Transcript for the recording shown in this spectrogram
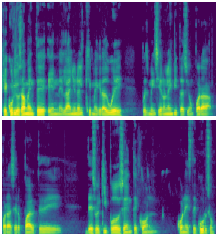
que curiosamente en el año en el que me gradué, pues me hicieron la invitación para, para ser parte de, de, su equipo docente con, con este curso.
